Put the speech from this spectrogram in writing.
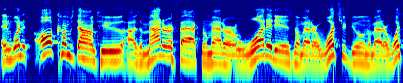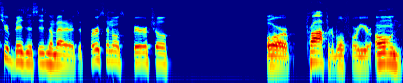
And what it all comes down to, uh, as a matter of fact, no matter what it is, no matter what you're doing, no matter what your business is, no matter it's a personal, spiritual, or profitable for your own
